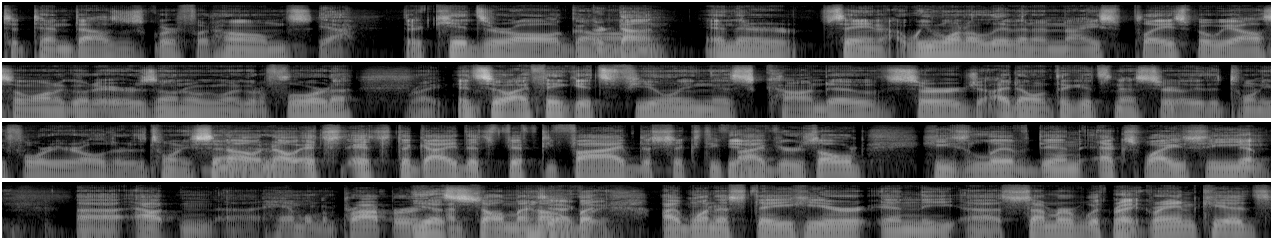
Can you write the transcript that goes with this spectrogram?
to ten thousand square foot homes. Yeah. Their kids are all gone. They're done. And they're saying we want to live in a nice place, but we also want to go to Arizona. We want to go to Florida. Right. And so I think it's fueling this condo surge. I don't think it's necessarily the 24 year old or the 27. No, no, it's it's the guy that's 55 to 65 years old. He's lived in XYZ Yep. Uh, out in uh, Hamilton proper. Yes, I'm selling my home, exactly. but I want to stay here in the uh, summer with Right. my grandkids,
